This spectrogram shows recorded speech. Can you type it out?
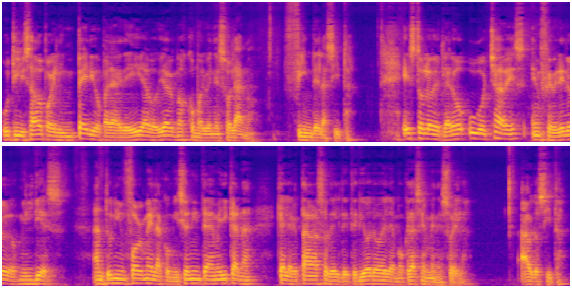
utilizado por el imperio para agredir a gobiernos como el venezolano. Fin de la cita. Esto lo declaró Hugo Chávez en febrero de 2010, ante un informe de la Comisión Interamericana que alertaba sobre el deterioro de la democracia en Venezuela. Abro cita.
